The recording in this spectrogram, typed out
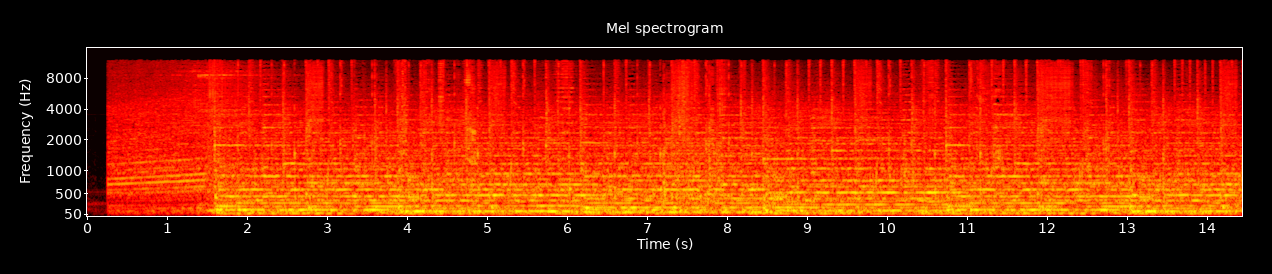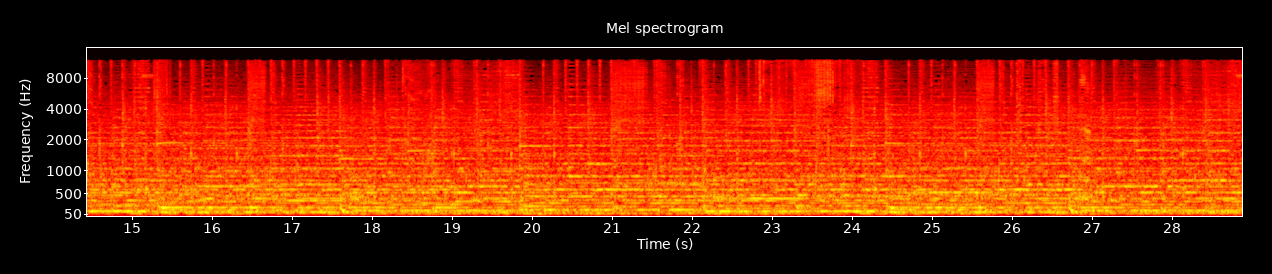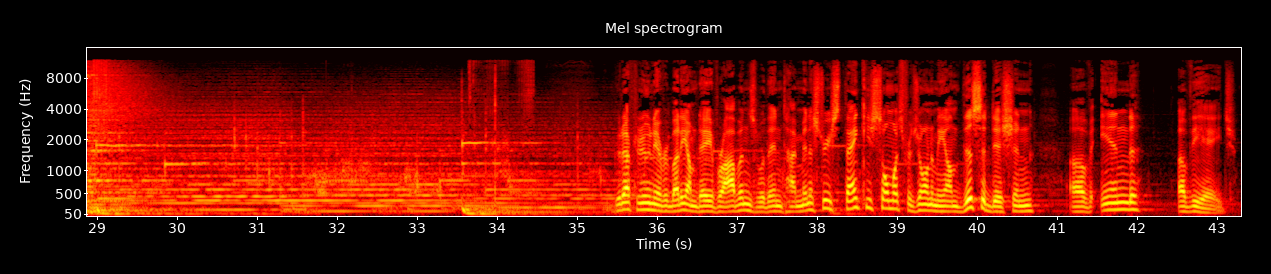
Good afternoon, everybody. I'm Dave Robbins with End Time Ministries. Thank you so much for joining me on this edition of End of the Age.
